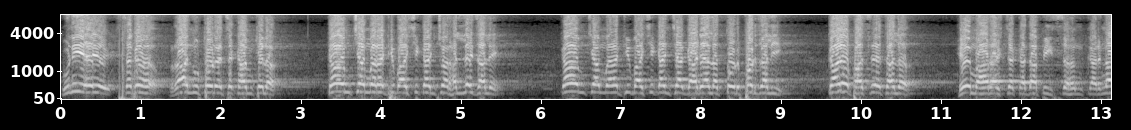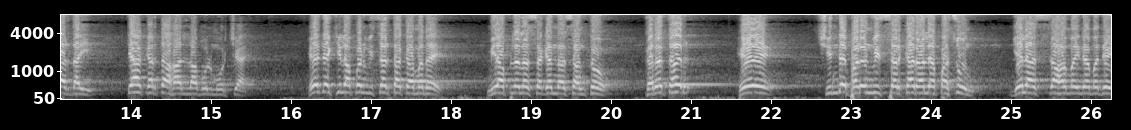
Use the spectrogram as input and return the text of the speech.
कुणी हे सगळं रान उठवण्याचं काम केलं? का आमच्या मराठी भाषिकांच्यावर हल्ले झाले? का आमच्या मराठी भाषिकांच्या गाड्याला तोडफोड झाली? काळं फासण्यात आलं? हे महाराष्ट्र कदापि सहन करणार नाही. त्याकरता हा हल्लाबोल मोर्चा आहे. हे देखील आपण विसरता कामा नये. मी आपल्याला सगळ्यांना सांगतो खर तर हे शिंदे फडणवीस सरकार आल्यापासून गेल्या सहा महिन्यामध्ये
